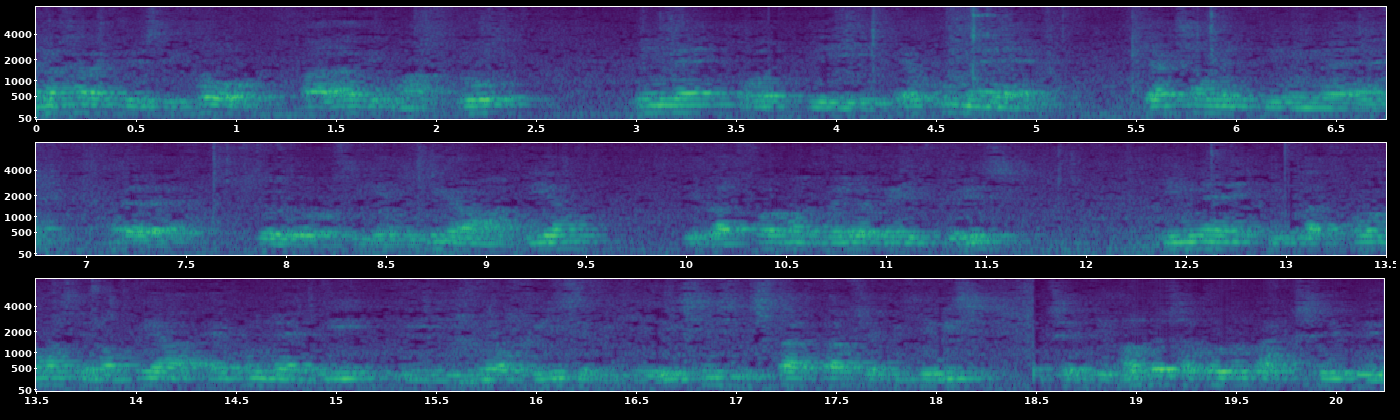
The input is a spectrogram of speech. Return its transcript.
Ένα χαρακτηριστικό παράδειγμα αυτού είναι ότι έχουμε, φτιάξαμε την, ε, ε, στο, στη Γενική Γραμματεία την πλατφόρμα του Elevate Greece. Είναι η πλατφόρμα στην οποία έχουν μπει οι νεοφυείς επιχειρήσεις, οι startups επιχειρήσεις. Ξεκινώντας αυτό το ταξίδι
